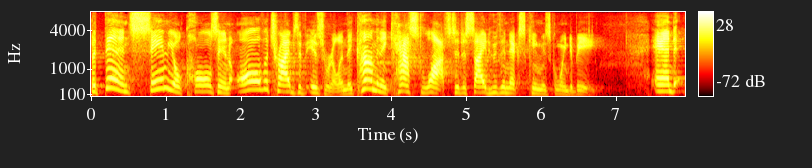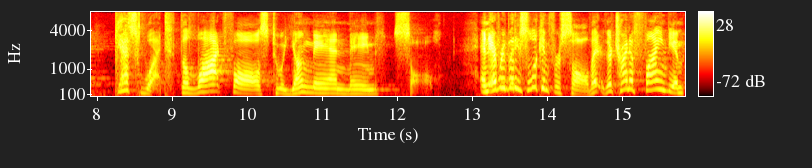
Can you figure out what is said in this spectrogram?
But then Samuel calls in all the tribes of Israel, and they come and they cast lots to decide who the next king is going to be. And guess what? The lot falls to a young man named Saul. And everybody's looking for Saul. They're, trying to find him,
